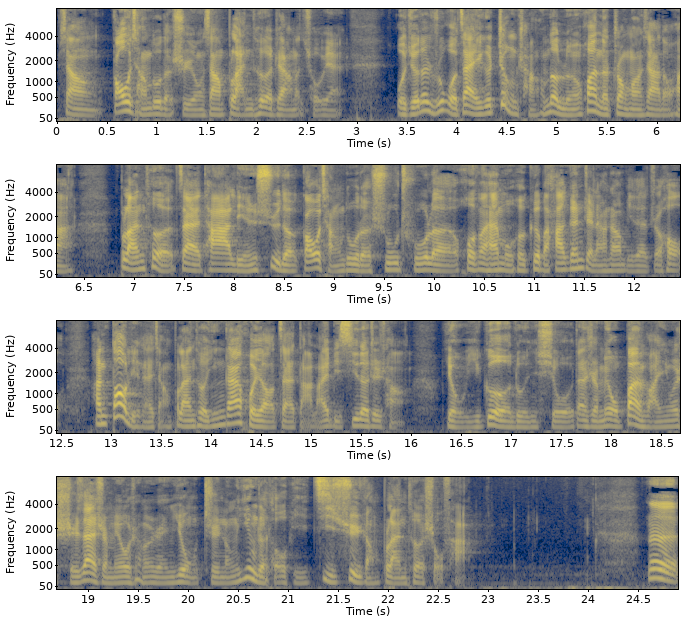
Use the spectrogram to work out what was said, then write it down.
向高强度的使用像布兰特这样的球员。我觉得如果在一个正常的轮换的状况下的话。布兰特在他连续的高强度的输出了霍芬海姆和哥本哈根这两场比赛之后，按道理来讲，布兰特应该会要在打莱比锡的这场有一个轮休，但是没有办法，因为实在是没有什么人用，只能硬着头皮继续让布兰特首发。那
